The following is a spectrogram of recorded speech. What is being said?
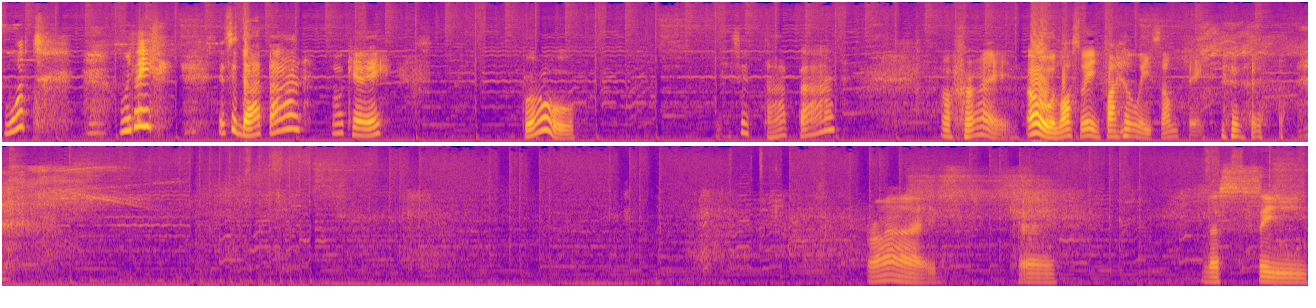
What? Really? Is it that bad? Okay. Bro. Is it that bad? Alright. Oh, Lostvayne, finally something. right. Okay. Let's see.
